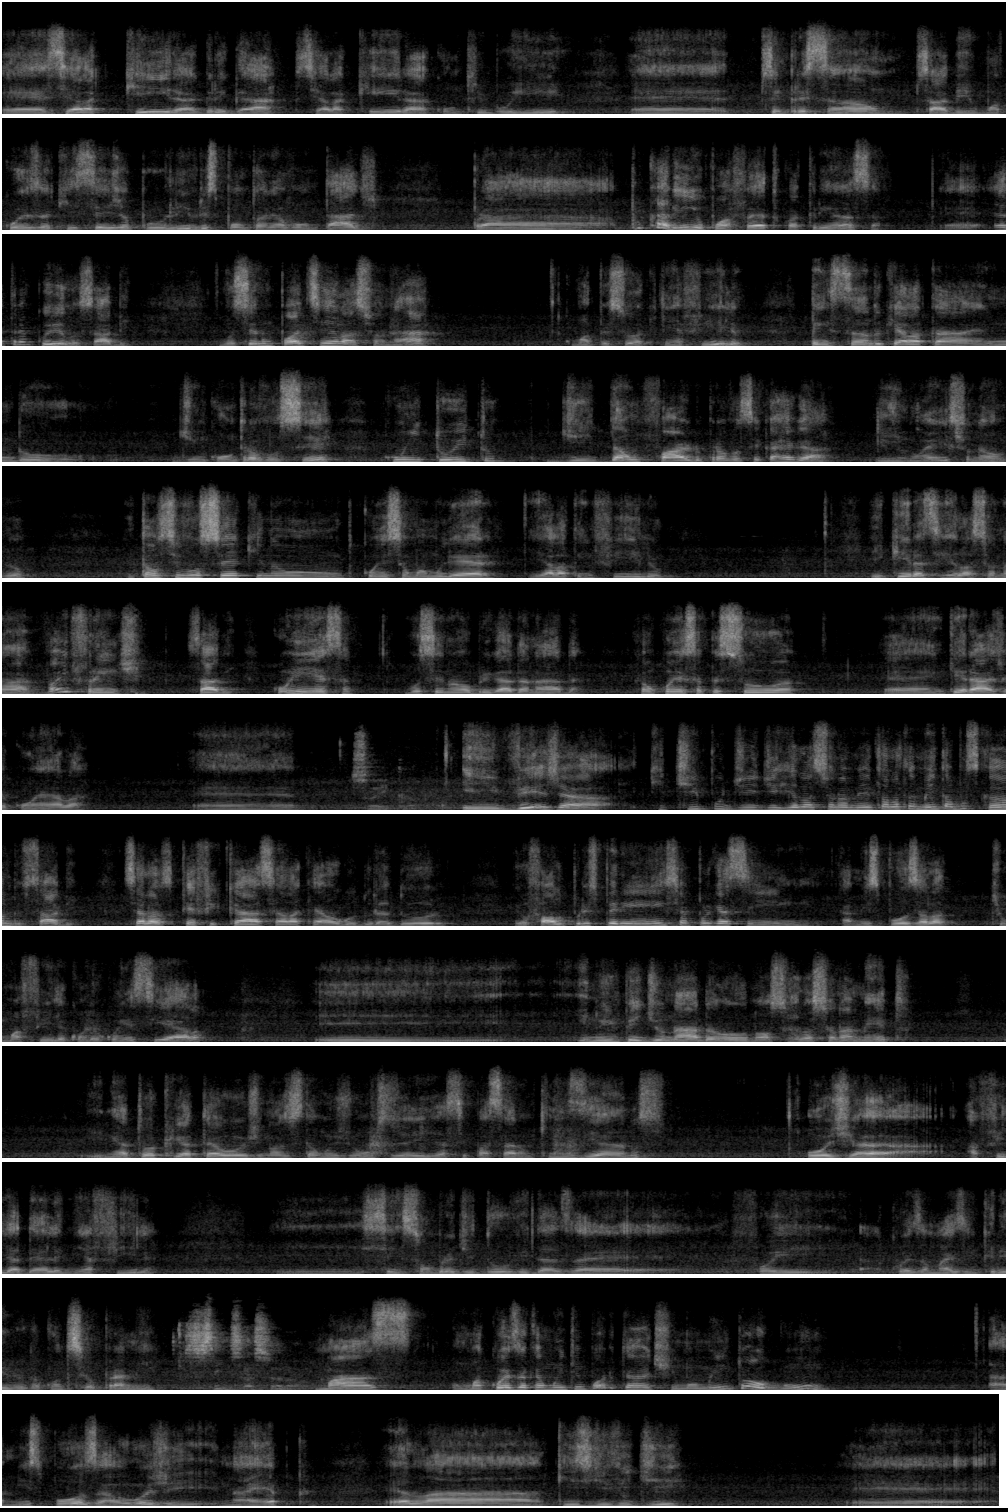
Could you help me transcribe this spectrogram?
é, se ela queira agregar, se ela queira contribuir, é, sem pressão, sabe? Uma coisa que seja por livre e espontânea vontade, para o carinho, para o afeto com a criança, é, é tranquilo, sabe? Você não pode se relacionar com uma pessoa que tenha filho pensando que ela está indo de encontro a você com o intuito de dar um fardo para você carregar. E Exatamente. não é isso não, viu? Então se você que não conheceu uma mulher e ela tem filho e queira se relacionar, vá em frente, sabe? Conheça, você não é obrigado a nada. Então conheça a pessoa, é, interaja com ela. É, Isso aí, cara. E veja que tipo de, de relacionamento ela também está buscando, sabe? Se ela quer ficar, se ela quer algo duradouro. Eu falo por experiência porque assim, a minha esposa ela tinha uma filha quando eu conheci ela e, e não impediu nada o nosso relacionamento. E nem à toa que até hoje nós estamos juntos, já, já se passaram 15 anos. Hoje a, a filha dela é minha filha. E sem sombra de dúvidas é, foi a coisa mais incrível que aconteceu para mim. Sensacional. Mas uma coisa que é muito importante, em momento algum, a minha esposa hoje, na época, ela quis dividir é,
